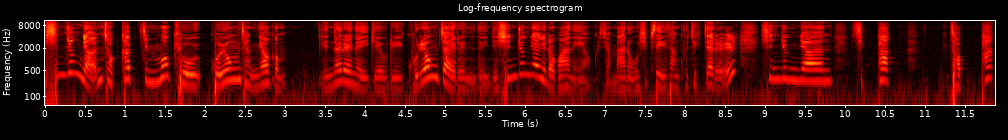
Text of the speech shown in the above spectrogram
신중년 적합직무 교, 고용장려금. 옛날에는 이게 우리 고령자 이랬는데 이제 신중년이라고 하네요. 그죠? 만 50세 이상 구직자를 신중년 집합 접학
